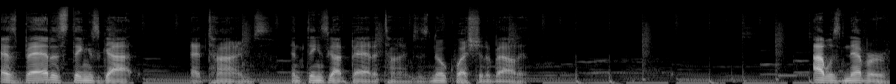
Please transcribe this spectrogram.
As bad as things got at times, and things got bad at times, there's no question about it. I was never,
